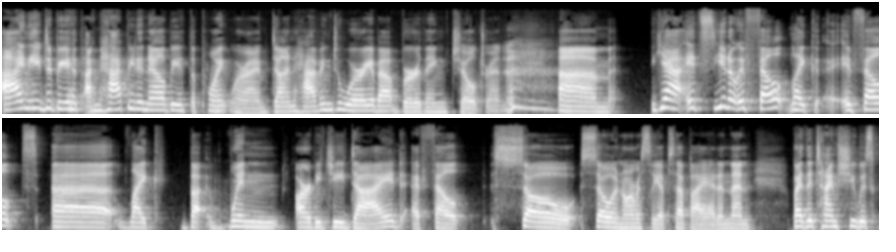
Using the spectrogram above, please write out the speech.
I need to be, at, I'm happy to now be at the point where I'm done having to worry about birthing children. Um, yeah, it's, you know, it felt like, it felt uh, like, but when RBG died, I felt so, so enormously upset by it. And then by the time she was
